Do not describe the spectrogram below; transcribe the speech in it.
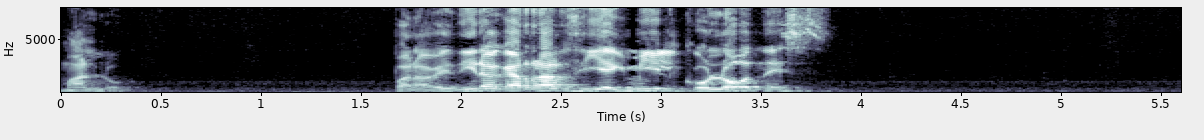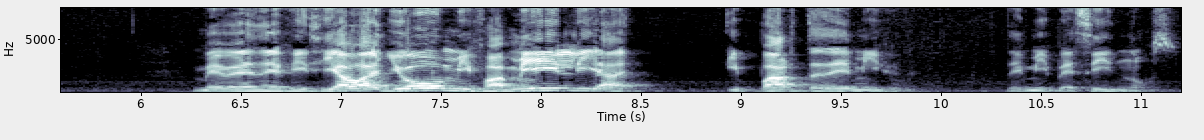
Malo. Para venir a agarrar 100 mil colones, me beneficiaba yo, mi familia y parte de, mi- de mis vecinos.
